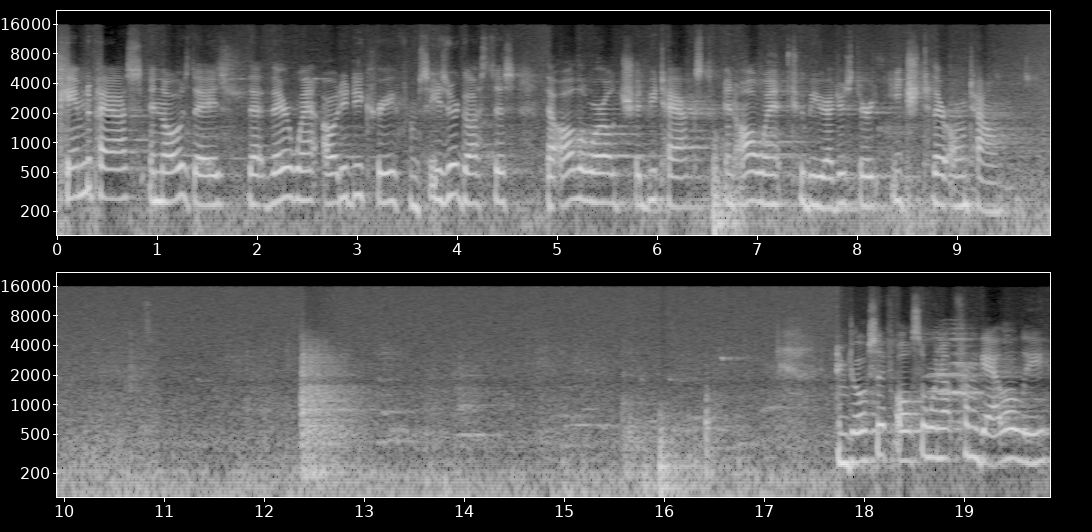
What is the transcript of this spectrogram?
it came to pass in those days that there went out a decree from Caesar Augustus that all the world should be taxed, and all went to be registered, each to their own town. And Joseph also went up from Galilee,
